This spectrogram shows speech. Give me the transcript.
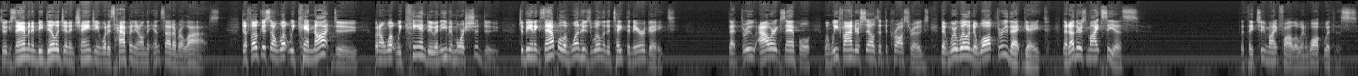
To examine and be diligent in changing what is happening on the inside of our lives. To focus on what we cannot do, but on what we can do and even more should do. To be an example of one who's willing to take the narrow gate. That through our example, when we find ourselves at the crossroads, that we're willing to walk through that gate, that others might see us that they too might follow and walk with us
